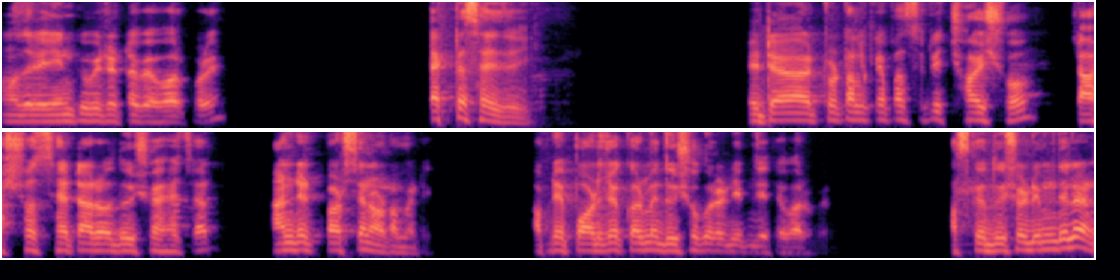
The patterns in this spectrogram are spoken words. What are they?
আমাদের এই ইনকিউবেটরটা ব্যবহার করে। একটা সাইজেই এটা টোটাল ক্যাপাসিটি ছয়শো, চারশো সেটার ও দুইশো হ্যাচার হান্ড্রেড পার্সেন্ট অটোমেটিক আপনি পর্যায়ক্রমে দুইশো করে ডিম দিতে পারবেন। আজকে দুইশো ডিম দিলেন,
